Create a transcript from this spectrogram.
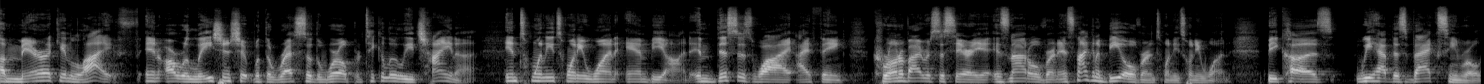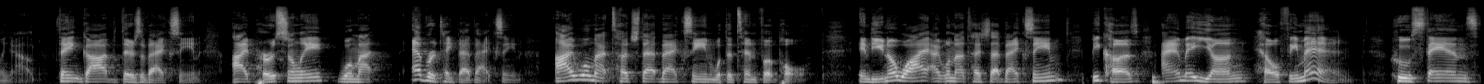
American life and our relationship with the rest of the world, particularly China, in 2021 and beyond. And this is why I think coronavirus hysteria is not over and it's not going to be over in 2021 because we have this vaccine rolling out. Thank God that there's a vaccine. I personally will not ever take that vaccine. I will not touch that vaccine with a 10 foot pole. And do you know why I will not touch that vaccine? Because I am a young, healthy man who stands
